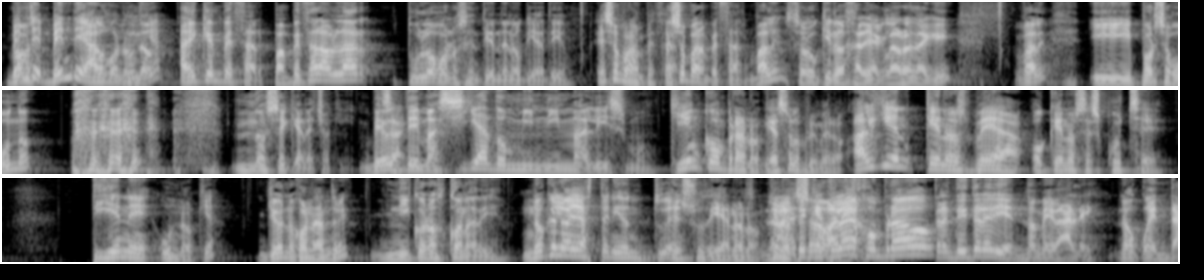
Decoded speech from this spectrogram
¿Vende, Vamos- ¿vende algo no, Nokia? hay que empezar. Para empezar a hablar, tu logo no se entiende, Nokia, tío. Eso para empezar. Eso para empezar, ¿vale? Solo quiero dejar ya claro de aquí, ¿vale? Y por segundo, no sé qué han hecho aquí. Veo O sea- demasiado minimalismo. ¿Quién compra Nokia? Eso es lo primero. ¿Alguien que nos vea o que nos escuche tiene un Nokia Yo no. con Android? Ni conozco a nadie. No que lo hayas tenido en, tu- en su día, no, no. No, que lo te, que no te lo hayas comprado, 3310, no me vale. No cuenta.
